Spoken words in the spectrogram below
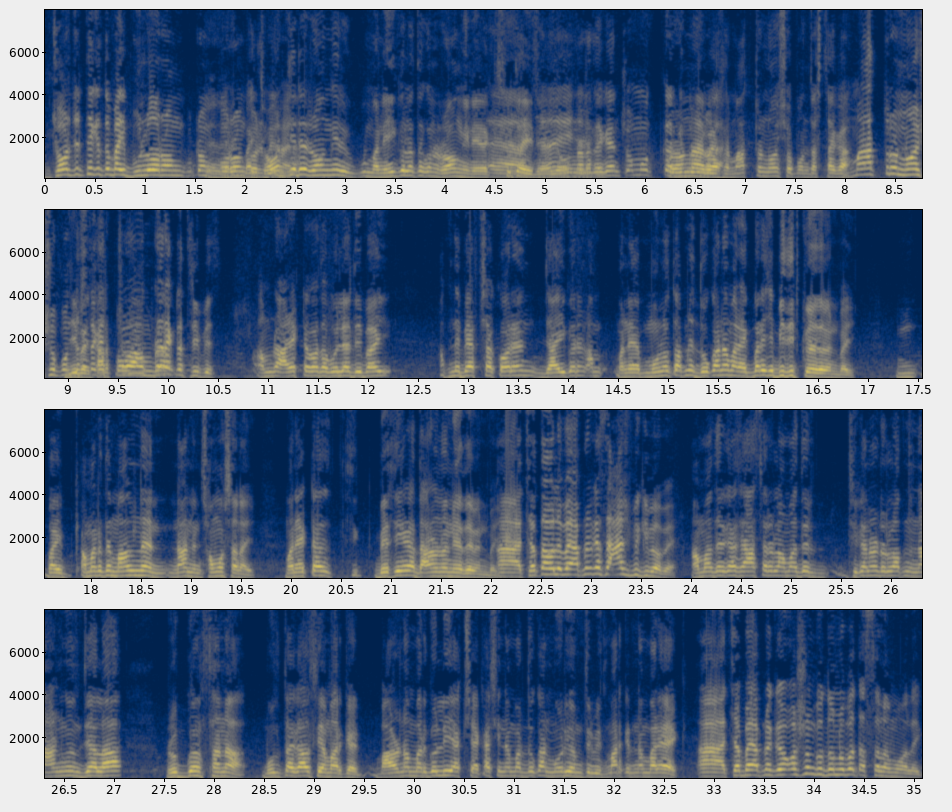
থেকে তো ভাই বুলো রং টং রং করবে জর্জেটের রঙের মানে এইগুলো তো কোনো রঙই নেই হ্যাঁ, আচ্ছা, নেই। এই অন্যরা দেখেন, চমৎকার কিন্তু ভাই আছে, মাত্র নয়শো পঞ্চাশ টাকা। মাত্র নয়শো জি পঞ্চাশ ভাই, টাকা তারপর আমরা- একটা থ্রি পিস আমরা আরেকটা কথা বলে দিই ভাই আপনি ব্যবসা করেন যাই করেন মানে মূলত আপনি দোকান আমার একবারে যে ভিজিট করে দেবেন ভাই। ভাই আমার হাতে মাল নেন না নেন সমস্যা নাই। মানে একটা বেসিক একটা ধারণা নিয়ে দেবেন ভাই। আচ্ছা তাহলে ভাই আপনার কাছে আসবে কীভাবে? আমাদের কাছে আসার হলো আমাদের ঠিকানাটা হলো আপনার নারায়ণগঞ্জ জেলা রূপগঞ্জ থানা বুলতা গাউসিয়া মার্কেট। বারো নম্বর গলি, একশো একাশি নম্বর দোকান, মরিয়ম ত্রিবিদ মার্কেট নাম্বার এক। আচ্ছা ভাই, আপনাকে অসংখ্য ধন্যবাদ, আসসালামু আলাইকুম।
